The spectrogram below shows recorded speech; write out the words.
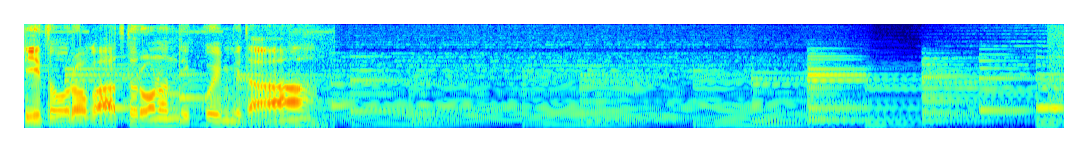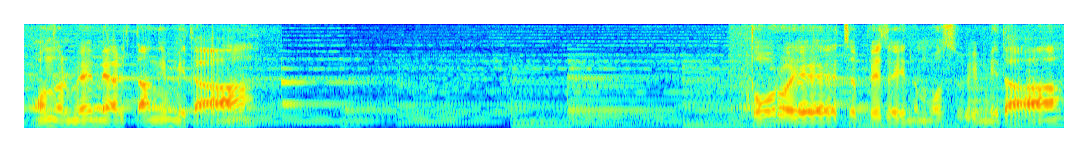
이 도로가 들어오는 입구입니다 오늘 매매할 땅입니다. 도로에 접혀져 있는 모습입니다.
